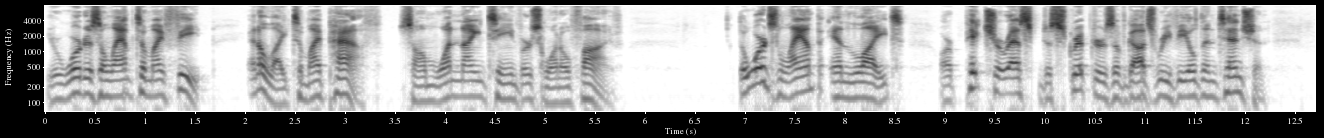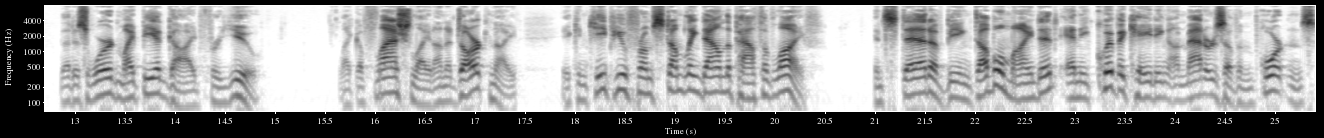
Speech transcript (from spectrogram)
Your word is a lamp to my feet, and a light to my path, Psalm 119, verse 105. The words lamp and light are picturesque descriptors of God's revealed intention, that His Word might be a guide for you. Like a flashlight on a dark night, it can keep you from stumbling down the path of life. Instead of being double minded and equivocating on matters of importance,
